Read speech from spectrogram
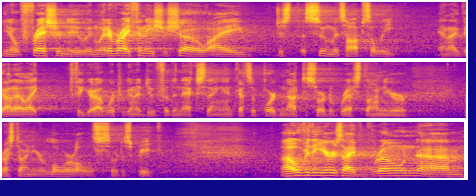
you know, fresh and new. And whenever I finish a show, I just assume it's obsolete. And I've got to like figure out what we're going to do for the next thing. And it's important not to sort of rest on your rest on your laurels, so to speak. Uh, over the years, I've grown um,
